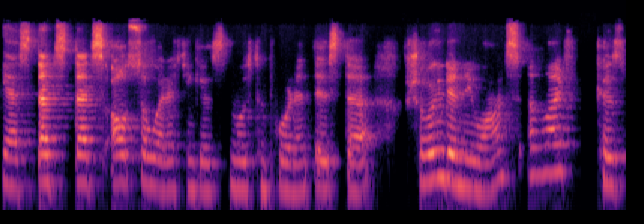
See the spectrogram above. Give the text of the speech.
Yes, that's that's also what I think is most important is the showing the nuance of life because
